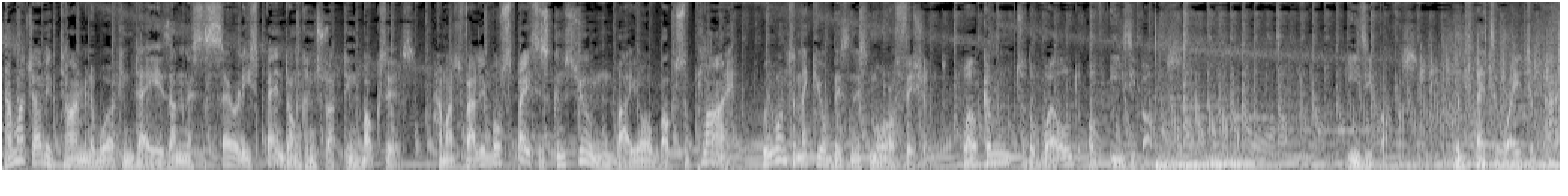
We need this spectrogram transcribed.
How much added time in a working day is unnecessarily spent on constructing boxes? How much valuable space is consumed by your box supply? We want to make your business more efficient. Welcome to the world of EasyBox. EasyBox, the better way to pack.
